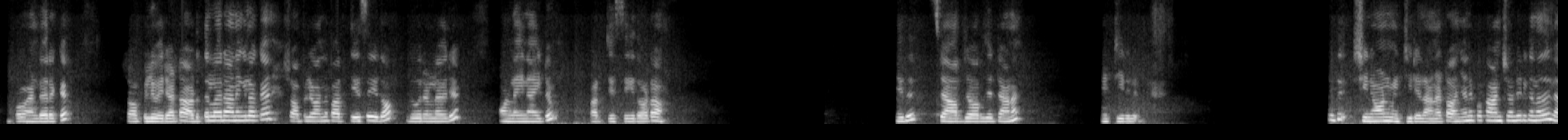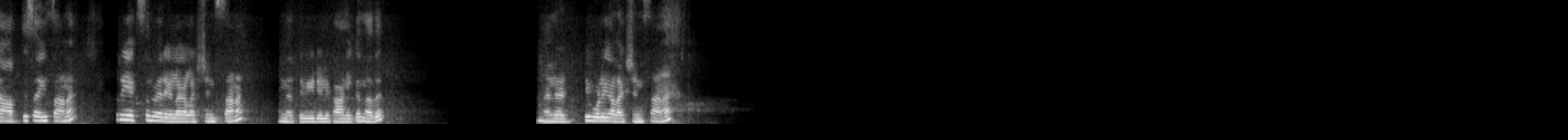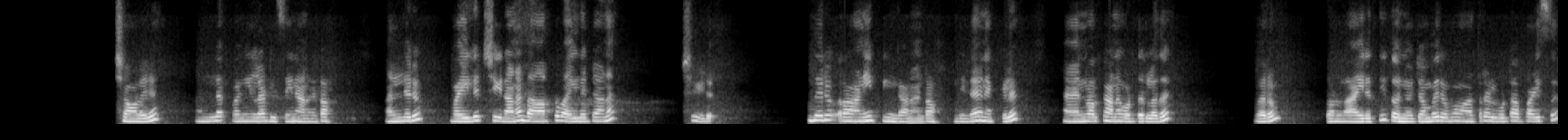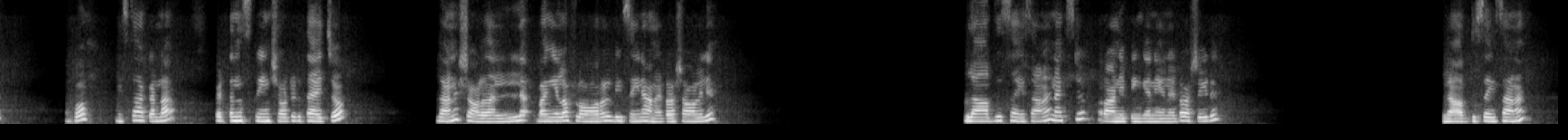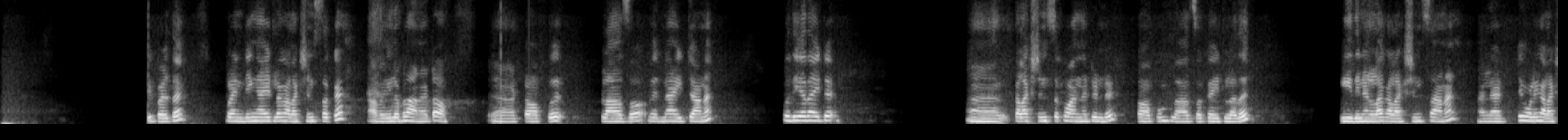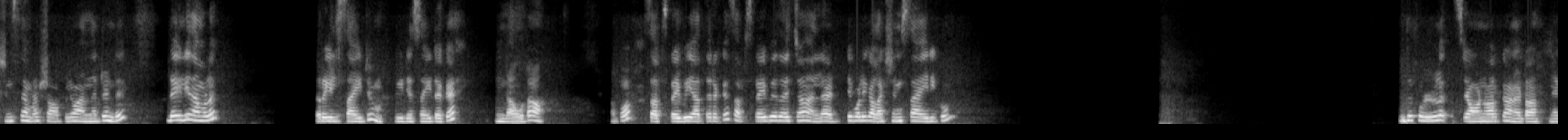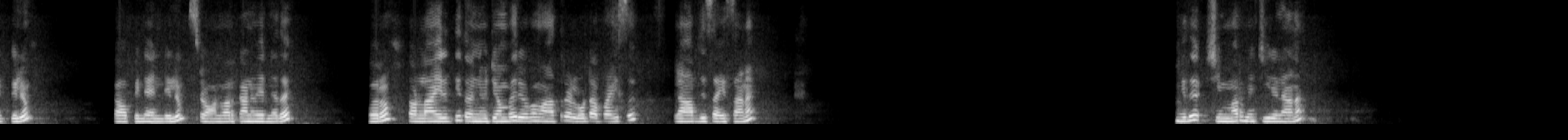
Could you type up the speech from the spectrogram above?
അപ്പോൾ വേണ്ടവരൊക്കെ ഷോപ്പിൽ വരിക കേട്ടോ. അടുത്തുള്ളവരാണെങ്കിലൊക്കെ ഷോപ്പിൽ വന്ന് പർച്ചേസ് ചെയ്തോ ദൂരമുള്ളവർ ഓൺലൈനായിട്ടും പർച്ചേസ് ചെയ്തോ കേട്ടോ. ഇത് സ്റ്റാർ ജോർജറ്റ് ആണ് മെറ്റീരിയൽ ഇത് ഷിനോൺ മെറ്റീരിയൽ ആണ് കേട്ടോ. ഞാനിപ്പോൾ കാണിച്ചുകൊണ്ടിരിക്കുന്നത് ലാർജ് സൈസ് ആണ്. ത്രീ എക്സൽ വരെയുള്ള കളക്ഷൻസ് ആണ് ഇന്നത്തെ വീഡിയോയിൽ കാണിക്കുന്നത്. നല്ല അടിപൊളി കളക്ഷൻസ് ആണ്. ഷോളിൽ നല്ല ഭംഗിയുള്ള ഡിസൈൻ ആണ് കേട്ടോ. നല്ലൊരു വയലറ്റ് ഷെയ്ഡാണ് ഡാർക്ക് വൈലറ്റ് ആണ് ഷെയ്ഡ് ഇതൊരു റാണി പിങ്ക് ആണ് കേട്ടോ. ഇതിന്റെ നെക്കിൽ ഹാൻഡ് വർക്കാണ് കൊടുത്തിട്ടുള്ളത്. വെറും തൊള്ളായിരത്തി തൊണ്ണൂറ്റൊമ്പത് രൂപ മാത്രമേ ഉള്ളൂ കേട്ടോ പ്രൈസ് അപ്പോൾ മിസ്സാക്കണ്ട പെട്ടെന്ന് സ്ക്രീൻഷോട്ട് എടുത്ത് അയച്ചോ. ഇതാണ് ഷോൾ നല്ല ഭംഗിയുള്ള ഫ്ലോറൽ ഡിസൈനാണ് കേട്ടോ ഷോളിൽ ലാർജ് സൈസാണ് നെക്സ്റ്റ് റാണി പിങ്ക് തന്നെയാണ് കേട്ടോ ഷെയ്ഡ് ലാർജ് സൈസാണ് ഇപ്പോഴത്തെ ട്രെൻഡിങ് ആയിട്ടുള്ള കളക്ഷൻസ് ഒക്കെ അവൈലബിൾ ആണ് കേട്ടോ. ടോപ്പ് പ്ലാസോ വരുന്ന ഐറ്റാണ് പുതിയതായിട്ട് കളക്ഷൻസ് ഒക്കെ വന്നിട്ടുണ്ട്. ടോപ്പും പ്ലാസോ ഒക്കെ ആയിട്ടുള്ളത്. ഇതിനുള്ള കളക്ഷൻസ് ആണ്. നല്ല അടിപൊളി കളക്ഷൻസ് നമ്മുടെ ഷോപ്പിൽ വന്നിട്ടുണ്ട്. ഡെയിലി നമ്മൾ റീൽസ് ആയിട്ടും വീഡിയോസ് ആയിട്ടൊക്കെ ഉണ്ടാവും കേട്ടോ അപ്പോൾ സബ്സ്ക്രൈബ് ചെയ്യാത്തവരൊക്കെ സബ്സ്ക്രൈബ് ചെയ്ത് വെച്ചാൽ നല്ല അടിപൊളി കളക്ഷൻസ് ആയിരിക്കും. ഇത് ഫുള്ള് സ്റ്റോൺ വർക്കാണ് കേട്ടോ നെക്കിലും ടോപ്പിന്റെ എൻഡിലും സ്റ്റോൺ വർക്കാണ് വരുന്നത്. വെറും തൊള്ളായിരത്തി തൊണ്ണൂറ്റി ഒമ്പത് രൂപ മാത്രമേ ഉള്ളൂ കേട്ടോ പ്രൈസ് ലാർജ് സൈസാണ് ഇത് ഷിമ്മർ മെറ്റീരിയൽ ആണ്.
